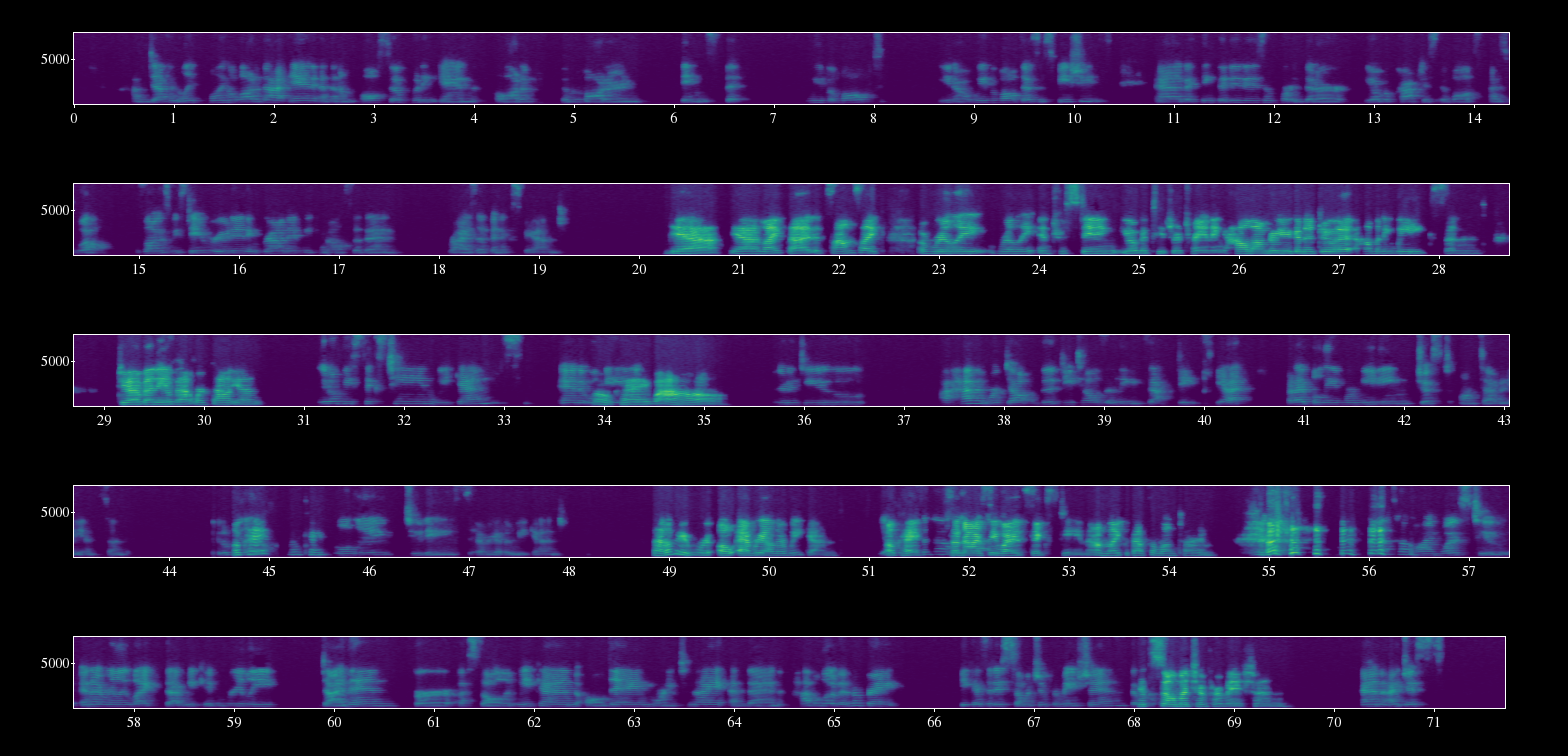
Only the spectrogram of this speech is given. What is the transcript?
I'm definitely pulling a lot of that in. And then I'm also putting in a lot of the modern things that we've evolved, you know, we've evolved as a species. And I think that it is important that our yoga practice evolves as well. As long as we stay rooted and grounded, we can also then rise up and expand. Yeah, yeah, I like that. It sounds like a really, really interesting yoga teacher training. How long are you going to do it? How many weeks? And do you have any it'll, of that worked out yet? It'll be 16 weekends and it will Okay, be, wow. We're going to do I haven't worked out the details and the exact dates yet, but I believe we're meeting just on Saturday and Sunday. It'll be okay. Like okay. Full day, two days every other weekend. That'll be re- oh every other weekend. Yeah. Okay, so, so now I see why it's sixteen. I'm like that's a long time. that's how mine was too, and I really like that we can really dive in for a solid weekend all day, morning to night, and then have a little bit of a break because it is so much information. It's so much information. And I just,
